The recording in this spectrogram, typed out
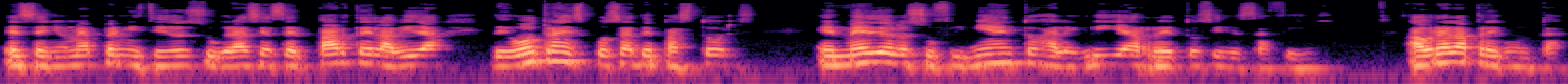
El Señor me ha permitido en su gracia ser parte de la vida de otras esposas de pastores, en medio de los sufrimientos, alegrías, retos y desafíos. Ahora la pregunta,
